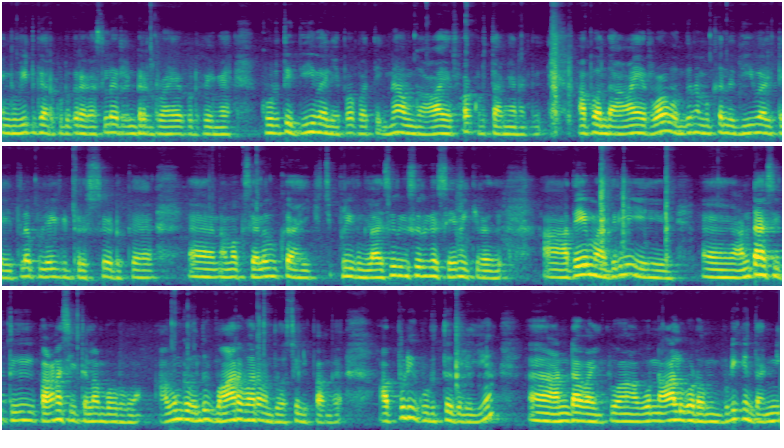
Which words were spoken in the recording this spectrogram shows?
எங்கள் வீட்டுக்காரர் கொடுக்குற காசில் ரெண்டு ரெண்டு ரூபாயாக கொடுப்பேங்க கொடுத்து தீபாவளி அப்போ பார்த்தீங்கன்னா அவங்க ஆயரூவா கொடுத்தாங்க எனக்கு. அப்போ அந்த ஆயரூவா வந்து நமக்கு அந்த தீபாவளி டயத்தில் பிள்ளைகளுக்கு ட்ரெஸ் எடுக்க நமக்கு செலவுக்கு ஆயிடுச்சு. புரியுதுங்களா? சிறுக சிறுக சேமிக்கிறது. அதே மாதிரி அண்டா சீட்டு பானை சீட்டெல்லாம் போடுவோம். அவங்க வந்து வார வாரம் வந்து வசூலிப்பாங்க. அப்படி கொடுத்ததுலேயும் அண்டா வாங்கிக்குவோம் ஒரு நாலு குடம் பிடிக்கும் தண்ணி.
